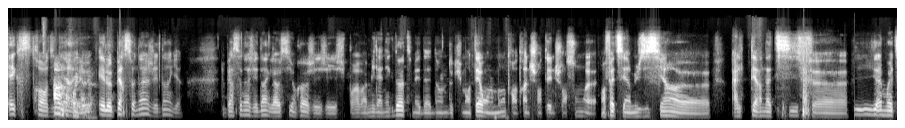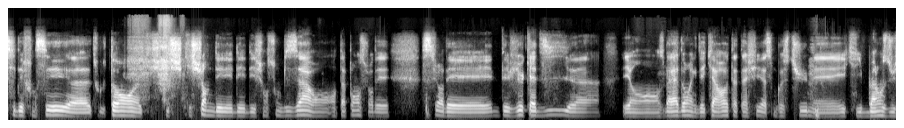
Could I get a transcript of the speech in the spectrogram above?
extraordinaire et le, Incroyable. et le personnage est dingue. Le personnage est dingue. Là aussi, encore, j'ai, j'ai- je pourrais avoir mille anecdotes, mais da- dans le documentaire, on le montre en train de chanter une chanson. euh, en fait, c'est un musicien euh, alternatif, euh, à moitié défoncé euh, tout le temps, euh, qui, chante des, des- des chansons bizarres en, tapant sur des, sur des, des vieux caddies euh, et en se baladant avec des carottes attachées à son costume et, et qui balance du-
